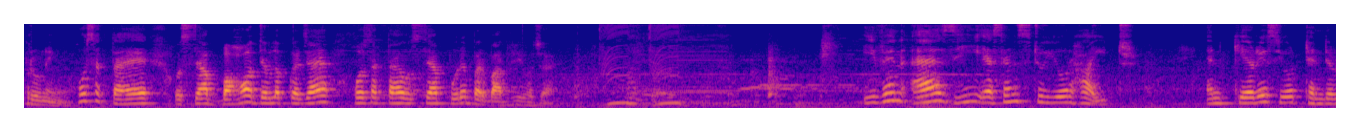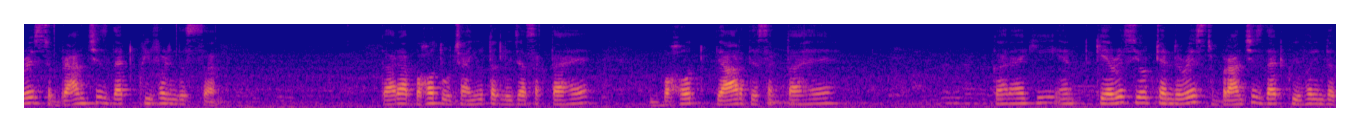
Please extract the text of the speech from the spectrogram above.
pruning हो सकता है उससे आप बहुत डेवलप कर जाए, हो सकता है उससे आप पूरे बर्बाद भी हो जाए। Even as he ascends to your height and caresses your tenderest branches that quiver in the sun तारा बहुत ऊंचाइयों तक ले जा सकता है, बहुत प्यार दे सकता है कह रहा है कि and caresses your tenderest branches that quiver in the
